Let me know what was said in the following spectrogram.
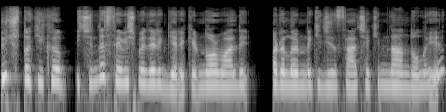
3 dakika içinde sevişmeleri gerekir. Normalde aralarındaki cinsel çekimden dolayı.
